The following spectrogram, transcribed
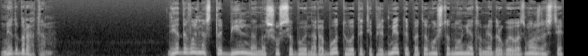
медбратом. Я довольно стабильно ношу с собой на работу вот эти предметы, потому что, ну, нет у меня другой возможности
